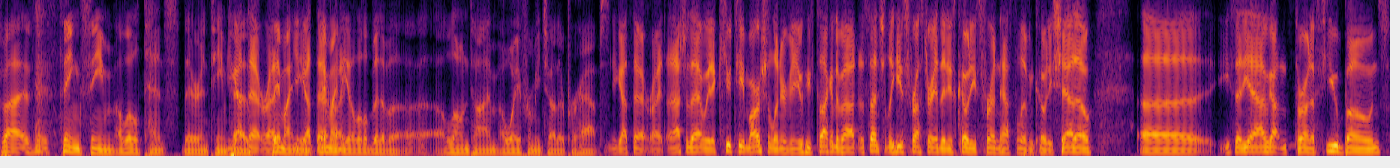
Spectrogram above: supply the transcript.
but th- things seem a little tense there in Team You got Taz. that right. They might You need they might right. need a little bit of a, a alone time away from each other, perhaps. You got that right. After that, we had a QT Marshall interview. He's talking about essentially he's frustrated that he's Cody's friend and has to live in Cody's shadow. Uh, he said, "Yeah, I've gotten thrown a few bones,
